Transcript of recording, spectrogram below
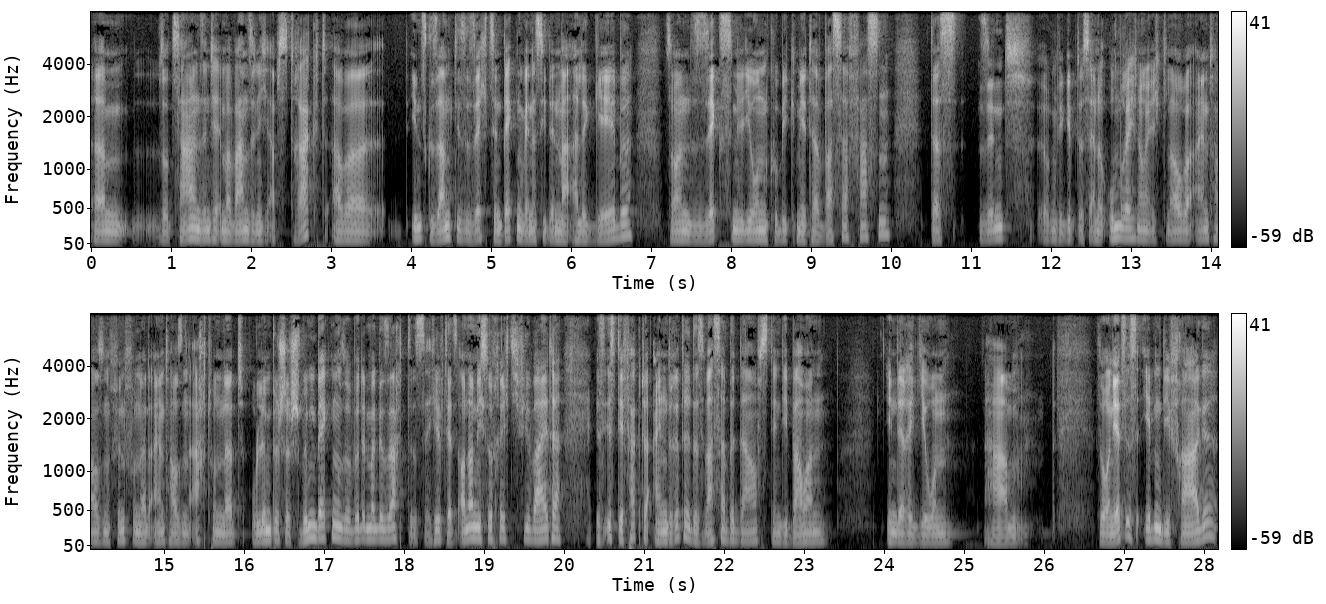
Ähm, so Zahlen sind ja immer wahnsinnig abstrakt, aber insgesamt diese 16 Becken, wenn es sie denn mal alle gäbe, sollen 6 Millionen Kubikmeter Wasser fassen. Das sind, irgendwie gibt es eine Umrechnung, ich glaube 1500, 1800 olympische Schwimmbecken, so wird immer gesagt. Das hilft jetzt auch noch nicht so richtig viel weiter. Es ist de facto ein Drittel des Wasserbedarfs, den die Bauern in der Region haben. So, und jetzt ist eben die Frage,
